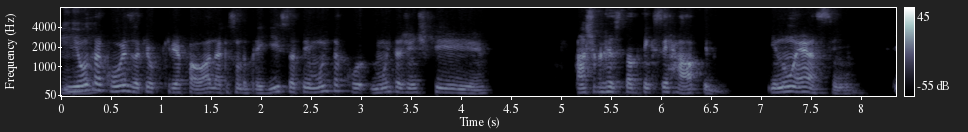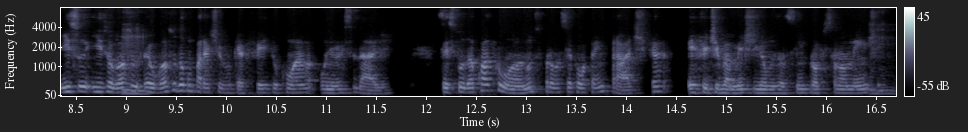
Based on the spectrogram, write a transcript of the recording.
Uhum. E outra coisa que eu queria falar na questão da preguiça, tem muita, muita gente que acha que o resultado tem que ser rápido. E não é assim. Isso, isso eu, gosto, uhum. eu gosto do comparativo que é feito com a universidade. Você estuda quatro anos para você colocar em prática, efetivamente, digamos assim, profissionalmente, uhum.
